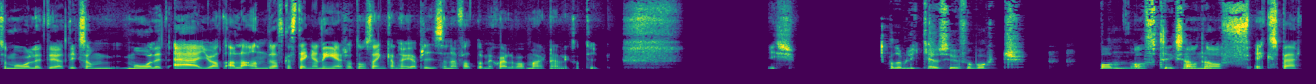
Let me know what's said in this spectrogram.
Så målet är att liksom, målet är ju att alla andra ska stänga ner så att de sen kan höja priserna för att de är själva på marknaden. Liksom, typ. Ish. Och de lyckades ju få bort On-Off till exempel. On-off, expert.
